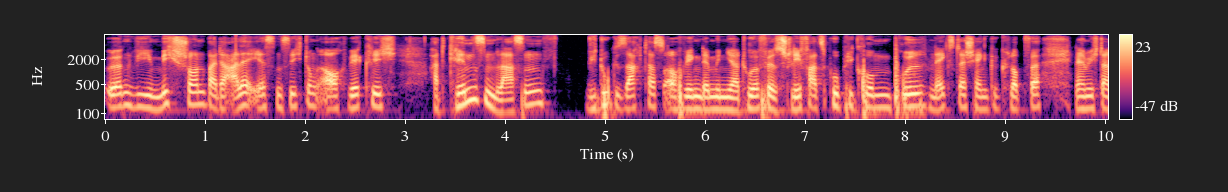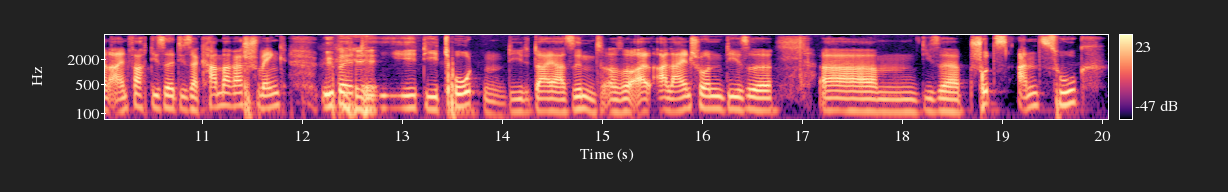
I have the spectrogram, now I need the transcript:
irgendwie mich schon bei der allerersten Sichtung auch wirklich hat grinsen lassen, wie du gesagt hast, auch wegen der Miniatur fürs Schläferzpublikum, Brüll, nächster Schenkelklopfer, nämlich dann einfach dieser, dieser Kameraschwenk über die, die Toten, die da ja sind. Also allein schon diese, ähm, dieser Schutzanzug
